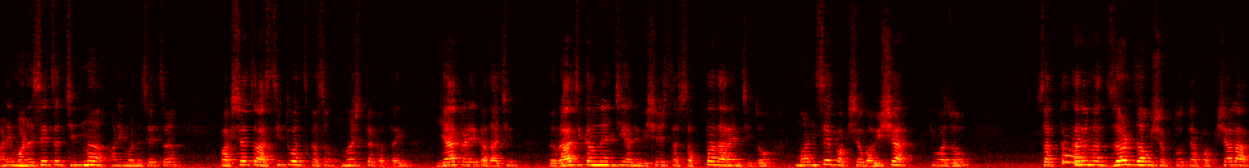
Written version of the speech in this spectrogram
आणि मनसेचं चिन्ह आणि मनसेचं पक्षाचं अस्तित्वच कसं नष्ट करता येईल याकडे कदाचित राजकारण्यांची आणि विशेषतः सत्ताधाऱ्यांची जो मनसे पक्ष भविष्यात किंवा जो सत्ताधाऱ्यांना जड जाऊ शकतो त्या पक्षाला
